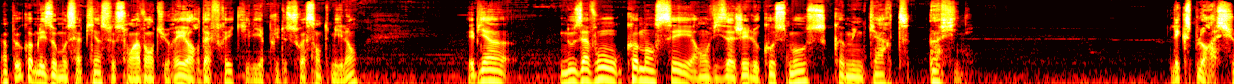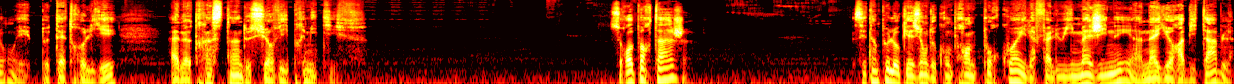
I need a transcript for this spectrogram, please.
Un peu comme les Homo sapiens se sont aventurés hors d'Afrique il y a plus de 60 000 ans, eh bien, nous avons commencé à envisager le cosmos comme une carte infinie. L'exploration est peut-être liée à notre instinct de survie primitif. Ce reportage, c'est un peu l'occasion de comprendre pourquoi il a fallu imaginer un ailleurs habitable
